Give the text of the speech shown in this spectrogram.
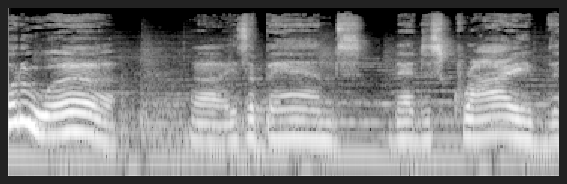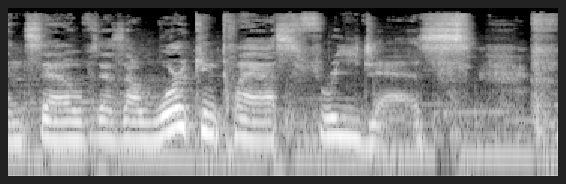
Oruan uh, is a band that describe themselves as a working class free jazz,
